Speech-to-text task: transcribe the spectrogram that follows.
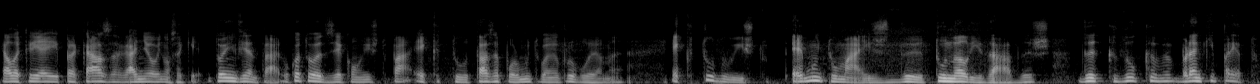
ela queria ir para casa, ganhou e não sei o quê. Estou a inventar. O que eu estou a dizer com isto, pá, é que tu estás a pôr muito bem o problema. É que tudo isto é muito mais de tonalidades de do que branco e preto.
